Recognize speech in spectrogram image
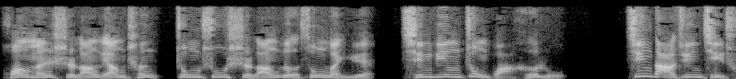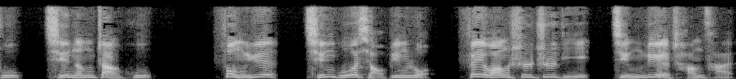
黄门侍郎梁琛、中书侍郎乐松问曰：“秦兵众寡何如？今大军既出，秦能战乎？”凤曰：“秦国小兵弱，非王师之敌，景略长才，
